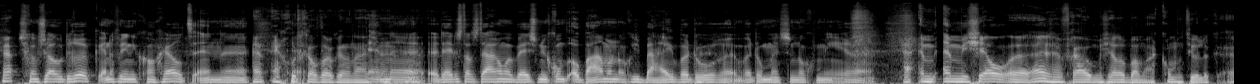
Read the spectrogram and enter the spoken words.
Ja. Het is gewoon zo druk en dan verdien ik gewoon geld. En, uh, en, en, goed geld ook inderdaad. En uh, ja. de hele stad is daarom mee bezig. Nu komt Obama nog eens bij, waardoor, waardoor mensen nog meer... En, en Michelle, zijn vrouw Michelle Obama, komt natuurlijk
